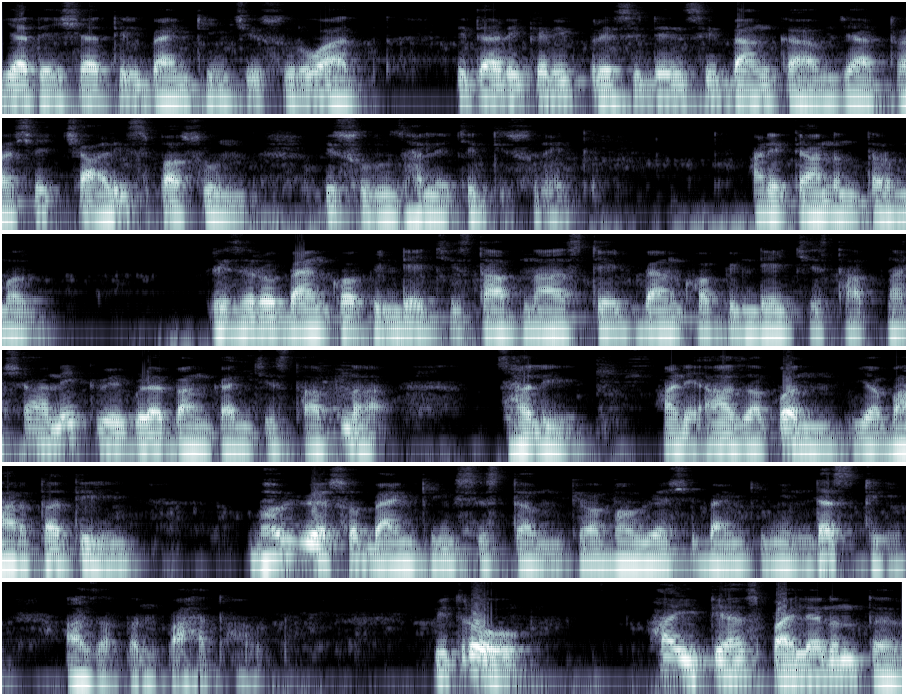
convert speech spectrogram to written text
या देशातील बँकिंगची सुरुवात ही त्या ठिकाणी प्रेसिडेन्सी बँका म्हणजे अठराशे चाळीसपासून ही सुरू झाल्याचे दिसून येते. आणि त्यानंतर मग रिझर्व्ह बँक ऑफ इंडियाची स्थापना स्टेट बँक ऑफ इंडियाची स्थापना अशा अनेक वेगवेगळ्या बँकांची स्थापना झाली. आणि आज आपण या भारतातील भव्य असं बँकिंग सिस्टम किंवा भव्य अशी बँकिंग इंडस्ट्री आज आपण पाहत आहोत. मित्रो हा इतिहास पाहिल्यानंतर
